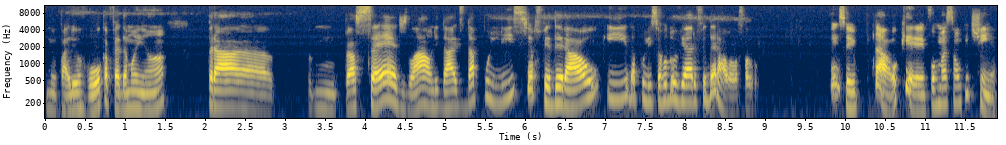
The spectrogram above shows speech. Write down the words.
Meu pai levou café da manhã para para sedes lá, unidades da Polícia Federal e da Polícia Rodoviária Federal, ela falou. Pensei, tá, ok, é a informação que tinha.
